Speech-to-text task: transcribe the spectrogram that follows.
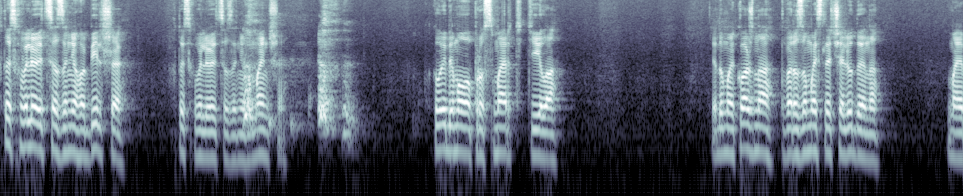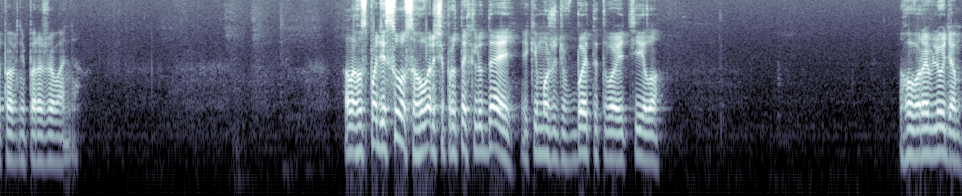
Хтось хвилюється за нього більше, хтось хвилюється за нього менше. Коли йде мова про смерть тіла, я думаю, кожна тверезомисляча людина має певні переживання. Але Господь Ісус, говорячи про тих людей, які можуть вбити твоє тіло, говорив людям:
